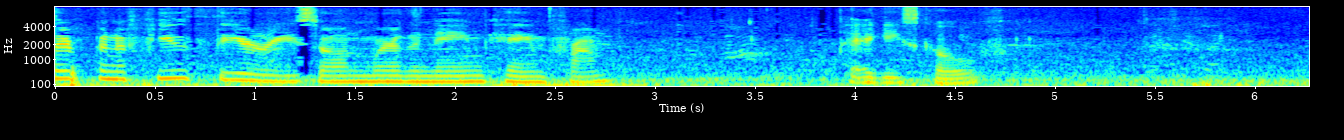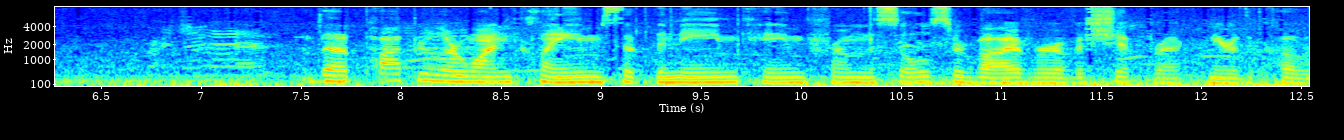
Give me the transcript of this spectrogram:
There have been a few theories on where the name came from. Peggy's Cove. The popular one claims that the name came from the sole survivor of a shipwreck near the cove.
